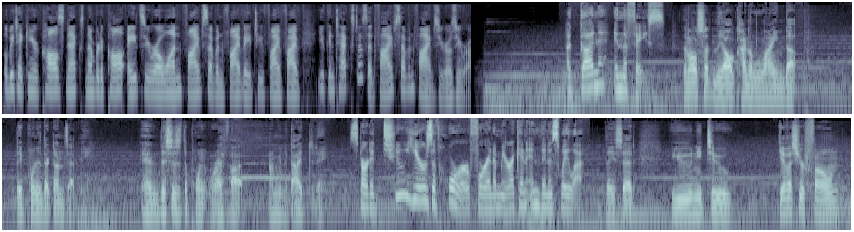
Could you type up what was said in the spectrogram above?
We'll be taking your calls next. Number to call 801 575 8255. You can text us at 57500. A gun in the face. Then all of a sudden, they all kind of lined up. They pointed their guns at me. And this is the point where I thought, I'm going to die today. Started two years of horror for an American in Venezuela. They said, You need to give us your phone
